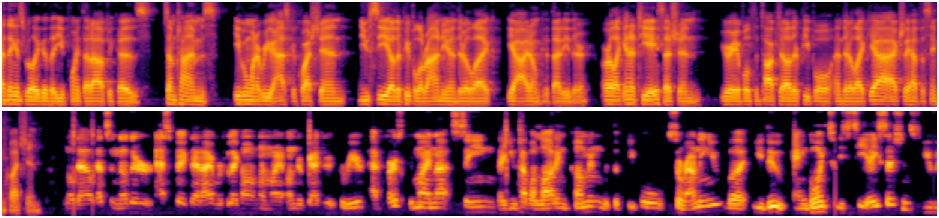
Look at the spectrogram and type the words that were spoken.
I think it's really good that you point that out because sometimes even whenever you ask a question, you see other people around you and they're like, yeah, I don't get that either. Or like in a TA session, you're able to talk to other people and they're like, yeah, I actually have the same question no doubt. That's another aspect that I reflect on in my undergraduate career. At first, it might not seem that you have a lot in common with the people surrounding you, but you do. And going to these TA sessions, you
